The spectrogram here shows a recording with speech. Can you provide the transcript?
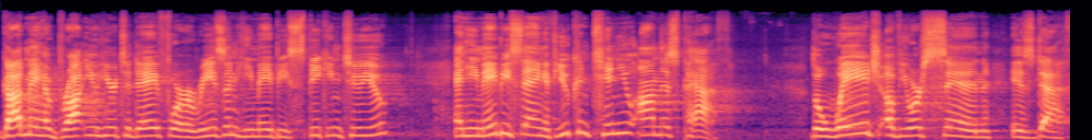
God may have brought you here today for a reason. He may be speaking to you, and He may be saying, if you continue on this path, the wage of your sin is death.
